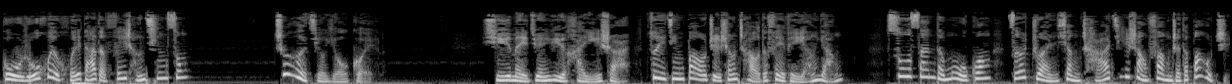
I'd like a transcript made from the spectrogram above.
古如慧回答的非常轻松，这就有鬼了。徐美娟遇害一事，最近报纸上炒得沸沸扬扬。苏三的目光则转向茶几上放着的报纸，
